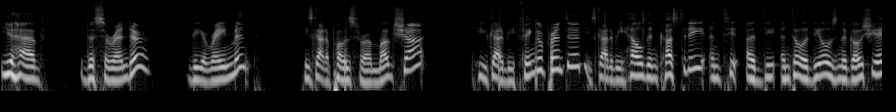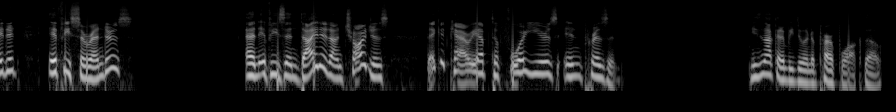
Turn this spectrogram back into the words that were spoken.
you have the surrender, the arraignment. He's got to pose for a mugshot. He's got to be fingerprinted. He's got to be held in custody until a, de- until a deal is negotiated if he surrenders. And if he's indicted on charges they could carry up to four years in prison. He's not going to be doing a perp walk, though.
